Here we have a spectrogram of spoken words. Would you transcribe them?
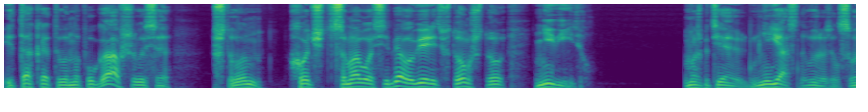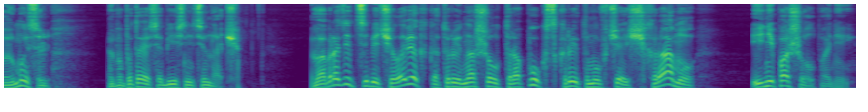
и так этого напугавшегося, что он хочет самого себя уверить в том, что не видел. Может быть, я неясно выразил свою мысль, но попытаюсь объяснить иначе. Вообразить себе человека, который нашел тропу к скрытому в чаще храму и не пошел по ней.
